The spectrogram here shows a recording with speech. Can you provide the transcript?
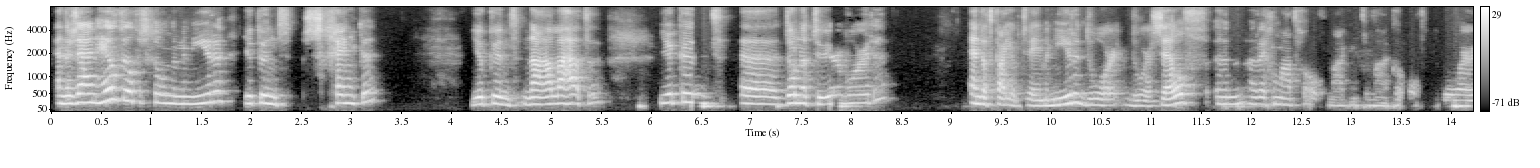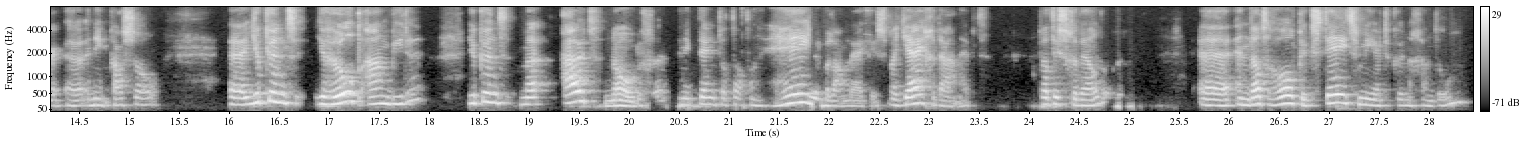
En er zijn heel veel verschillende manieren. Je kunt schenken, je kunt nalaten, je kunt uh, donateur worden. En dat kan je op twee manieren. Door, door zelf een, een regelmatige overmaking te maken of door uh, een incasso. Je kunt je hulp aanbieden. Je kunt me uitnodigen. En ik denk dat dat een hele belangrijk is. Wat jij gedaan hebt. Dat is geweldig. Uh, en dat hoop ik steeds meer te kunnen gaan doen.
